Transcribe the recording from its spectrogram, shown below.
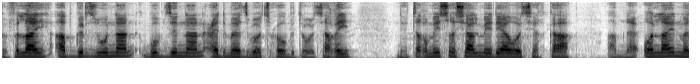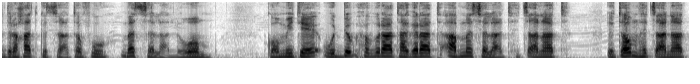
ብፍላይ ኣብ ግርዝውናን ጉብዝናን ዕድመ ዝበጽሑ ብተወሳኺ ንጥቕሚ ሶሻል ሜድያ ወሲኽካ ኣብ ናይ ኦንላይን መድረኻት ክሳተፉ መሰል ኣለዎም ኮሚቴ ውድብ ሕቡራት ሃገራት ኣብ መሰላት ህፃናት እቶም ህፃናት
